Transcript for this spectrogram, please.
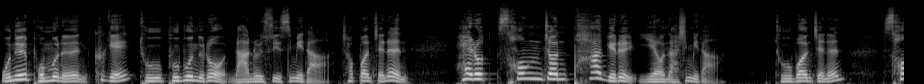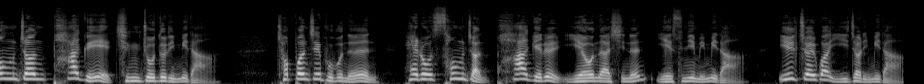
오늘 본문은 크게 두 부분으로 나눌 수 있습니다. 첫 번째는 헤롯 성전 파괴를 예언하십니다. 두 번째는 성전 파괴의 징조들입니다. 첫 번째 부분은 헤롯 성전 파괴를 예언하시는 예수님입니다. 1절과 2절입니다.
